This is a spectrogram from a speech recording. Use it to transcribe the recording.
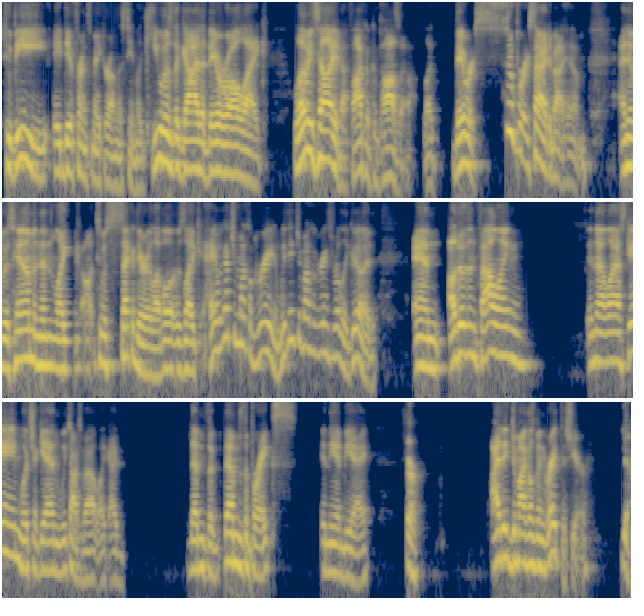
to be a difference maker on this team. Like he was the guy that they were all like, "Let me tell you about Facu Campazzo." Like they were super excited about him, and it was him. And then like uh, to a secondary level, it was like, "Hey, we got JaMychal Green. We think JaMychal Green's really good." And other than fouling in that last game, which again we talked about, like I them's the them's the breaks in the NBA. Sure. I think JaMychal's been great this year. Yeah.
